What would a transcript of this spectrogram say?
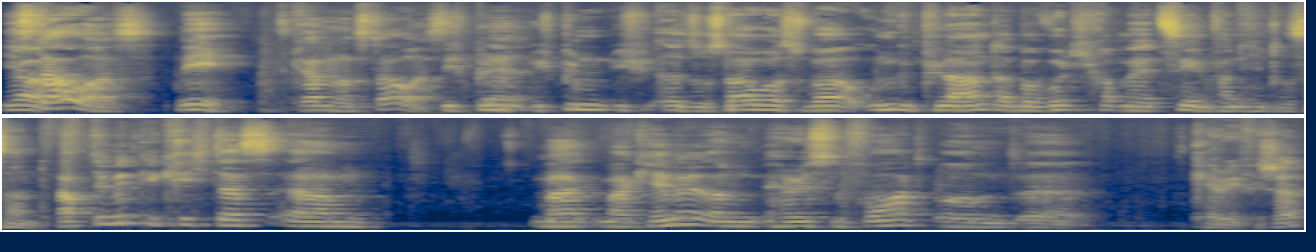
ja. Star Wars. Nee, jetzt gerade noch Star Wars. Ich bin, Äh, ich bin, ich, also Star Wars war ungeplant, aber wollte ich gerade mal erzählen, fand ich interessant. habt ihr mitgekriegt, dass ähm, Mark, Mark Hamill und Harrison Ford und äh, Carrie Fisher?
